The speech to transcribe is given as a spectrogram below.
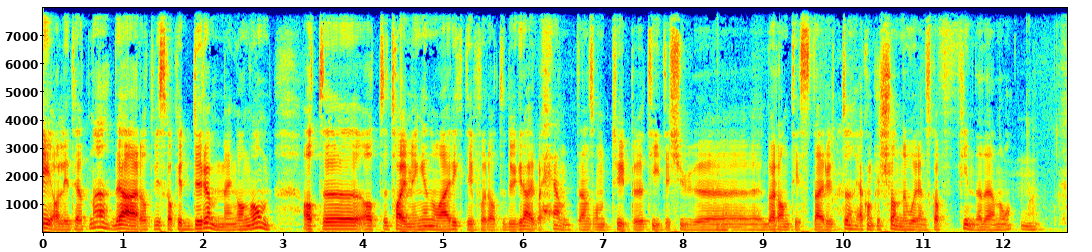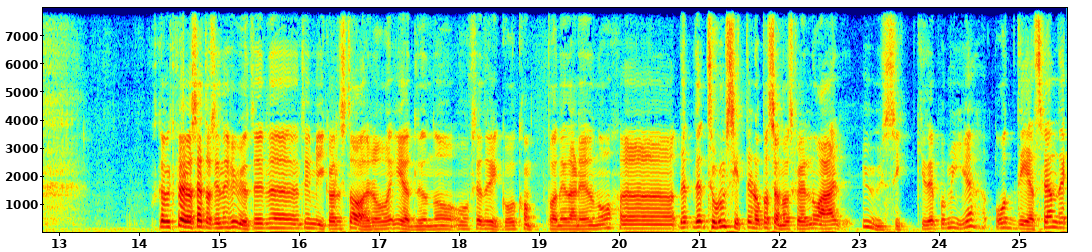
realitetene det er at vi skal ikke drømme engang om at, at timingen nå er riktig for at du greier å hente en sånn type 10-20 garantist der ute. Jeg kan ikke skjønne hvor en skal finne det nå. Skal vi prøve å sette oss inn i huet til, eh, til Mikael Stare og Edlund og, og Fredrico og company der nede nå? Uh, det, det, tror de sitter nå på søndagskvelden og er usikre på mye. Og det, Sven, det,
